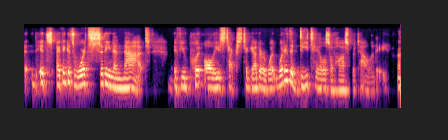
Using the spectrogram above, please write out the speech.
it's I think it's worth sitting in that if you put all these texts together what what are the details of hospitality?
